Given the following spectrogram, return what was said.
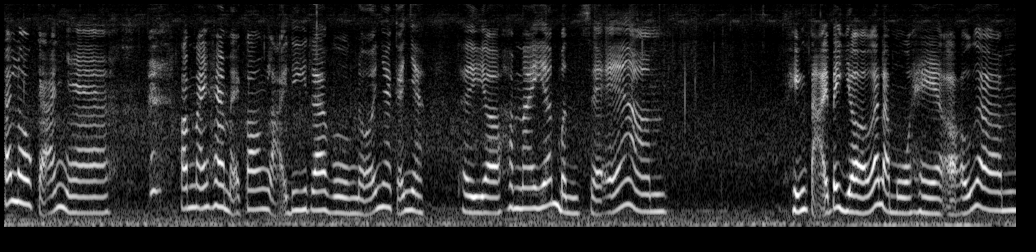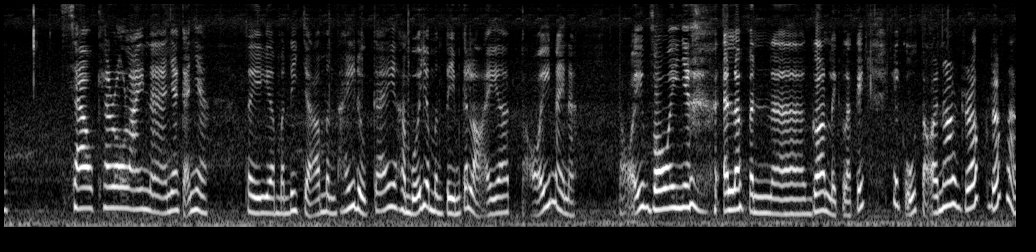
Hello cả nhà. Hôm nay hai mẹ con lại đi ra vườn nữa nha cả nhà. Thì uh, hôm nay á, mình sẽ um, Hiện tại bây giờ á, là mùa hè ở um, South Carolina nha cả nhà. Thì uh, mình đi chợ mình thấy được cái Hôm bữa giờ mình tìm cái loại uh, tỏi này nè Tỏi voi nha. Elephant uh, garlic là cái cái củ tỏi nó rất rất là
